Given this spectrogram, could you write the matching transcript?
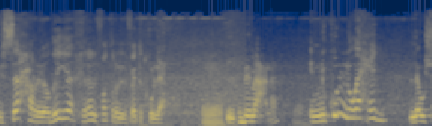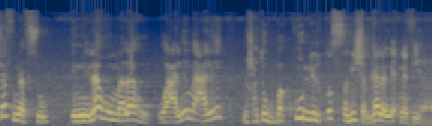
في الساحة الرياضية خلال الفترة اللي فاتت كلها. بمعنى إن كل واحد لو شاف نفسه إن له ما له وعليه ما عليه مش هتبقى كل القصة دي شغالة اللي إحنا فيها.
